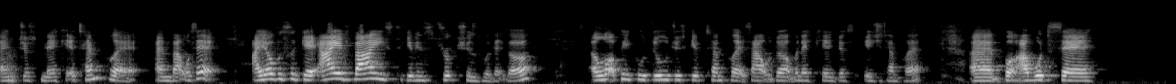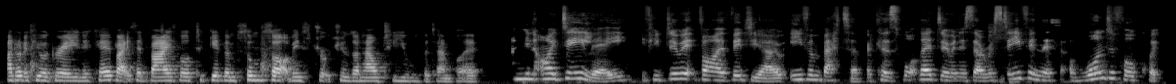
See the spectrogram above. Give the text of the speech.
and just make it a template. And that was it. I obviously get, I advise to give instructions with it though. A lot of people do just give templates out, don't they, Nicky? Just is your template. Um, but I would say, I don't know if you agree, Nicky, but it's advisable to give them some sort of instructions on how to use the template. I mean, ideally, if you do it via video, even better, because what they're doing is they're receiving this wonderful quick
